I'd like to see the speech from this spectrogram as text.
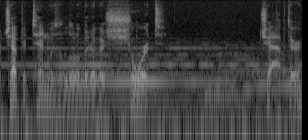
Now, chapter 10 was a little bit of a short chapter.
